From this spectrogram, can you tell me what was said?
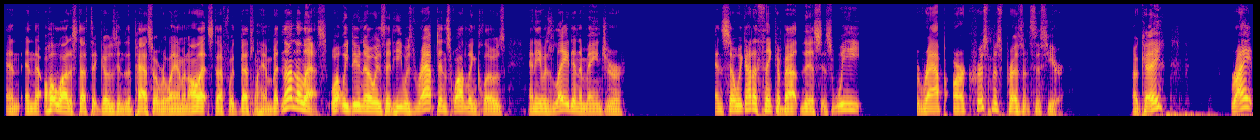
and and a whole lot of stuff that goes into the Passover lamb and all that stuff with Bethlehem. But nonetheless, what we do know is that he was wrapped in swaddling clothes and he was laid in a manger. And so we got to think about this as we wrap our Christmas presents this year. Okay? Right?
